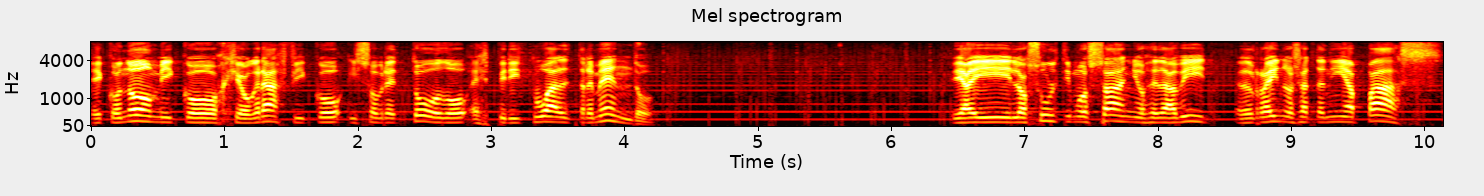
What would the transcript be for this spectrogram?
económico, geográfico y sobre todo espiritual tremendo. Y ahí los últimos años de David, el reino ya tenía paz,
